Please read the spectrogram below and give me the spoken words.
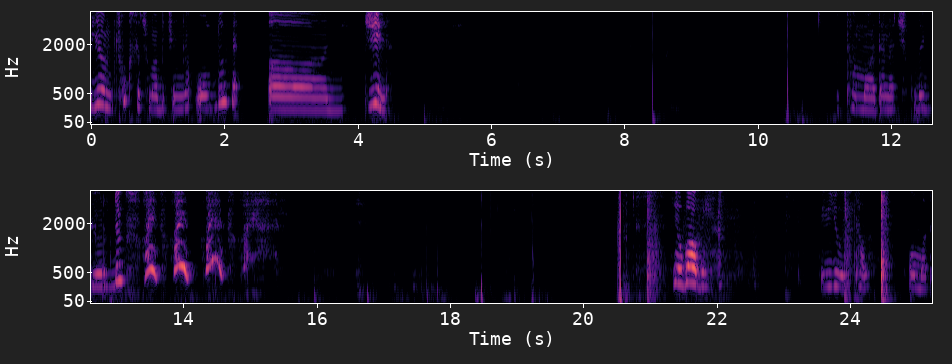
Biliyorum çok saçma bir cümle oldu ve acil. Bir tam maden açıklığı gördüm. Hayır, hayır, hayır, hayır. Yok abi. Video iptal. Olmadı.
